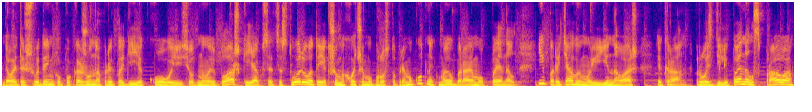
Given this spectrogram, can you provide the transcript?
Давайте швиденько покажу на прикладі якоїсь одної плашки, як все це створювати. Якщо ми хочемо просто просто прямокутник, ми обираємо Panel і перетягуємо її на ваш екран. В розділі Panel справа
